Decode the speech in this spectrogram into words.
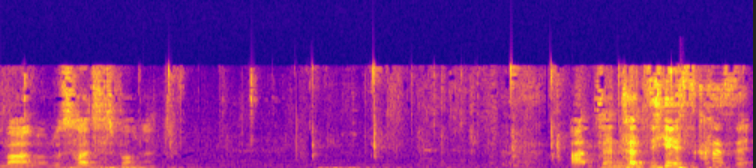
Ba, nu, nu s-a despawnat. A, ți-am dat ție scuze.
